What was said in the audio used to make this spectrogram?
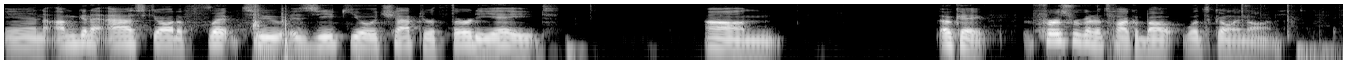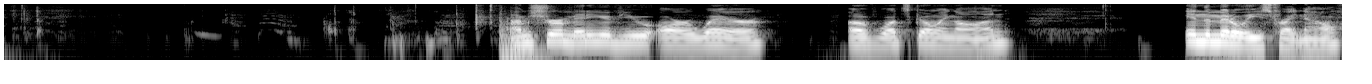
And I'm going to ask y'all to flip to Ezekiel chapter 38. Um okay, first we're going to talk about what's going on. I'm sure many of you are aware of what's going on in the Middle East right now,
